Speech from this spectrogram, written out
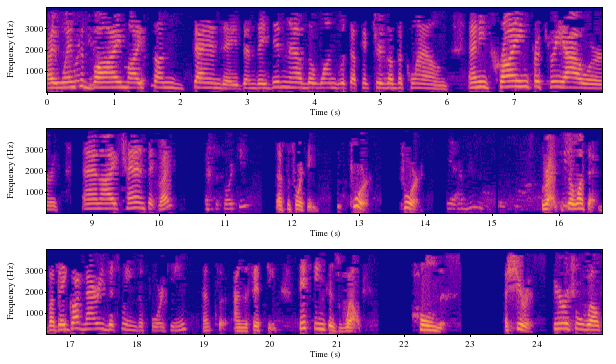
I went to buy my son's band-aids and they didn't have the ones with the pictures of the clowns and he's crying for three hours and I can't, right? That's the fourteenth? That's the 14th. Poor. Poor. Yeah. Right. So what's it? But they got married between the 14th and, and the 15th. 15th is wealth, wholeness, assurance, spiritual wealth,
